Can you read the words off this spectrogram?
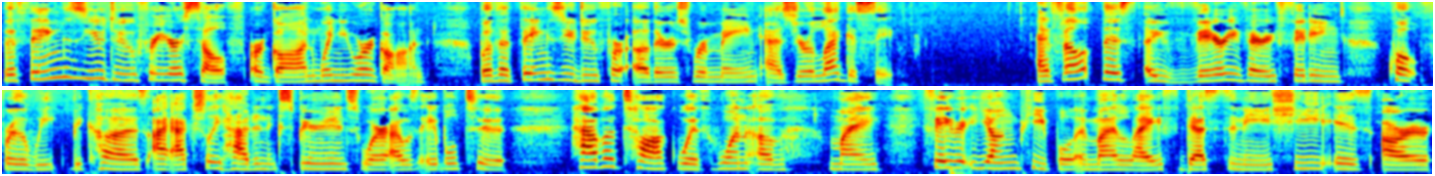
The things you do for yourself are gone when you are gone, but the things you do for others remain as your legacy. I felt this a very, very fitting quote for the week because I actually had an experience where I was able to have a talk with one of my favorite young people in my life, Destiny. She is our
